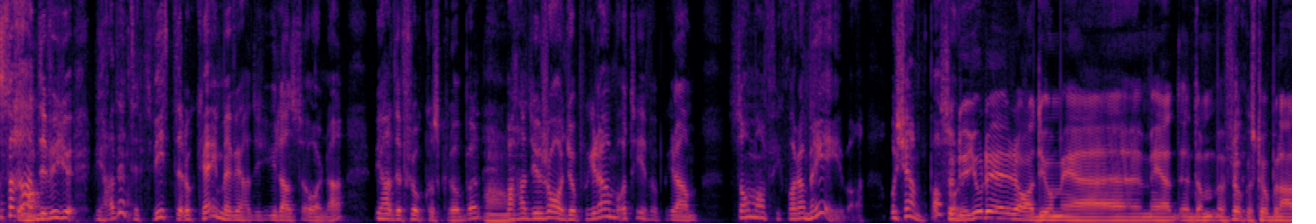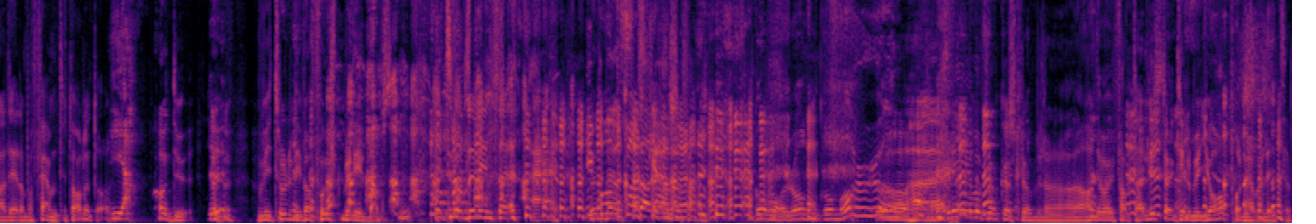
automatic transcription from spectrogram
sen så hade vi ju, vi hade inte Twitter, okej, men vi hade Jyllands hörna, vi hade Frukostklubben, man hade ju radioprogram och tv-program som man fick vara med i va? och kämpa Så för. du gjorde radio med, med de frukostklubbarna redan på 50-talet då? Ja. Och du, vi trodde vi var först med Lill-Babs. Det trodde vi inte. I podcast kanske. God morgon, god morgon. Och här är vår frukostklubb. Ja, det var ju fantastiskt. Lyssnade till och med jag på när jag var liten.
